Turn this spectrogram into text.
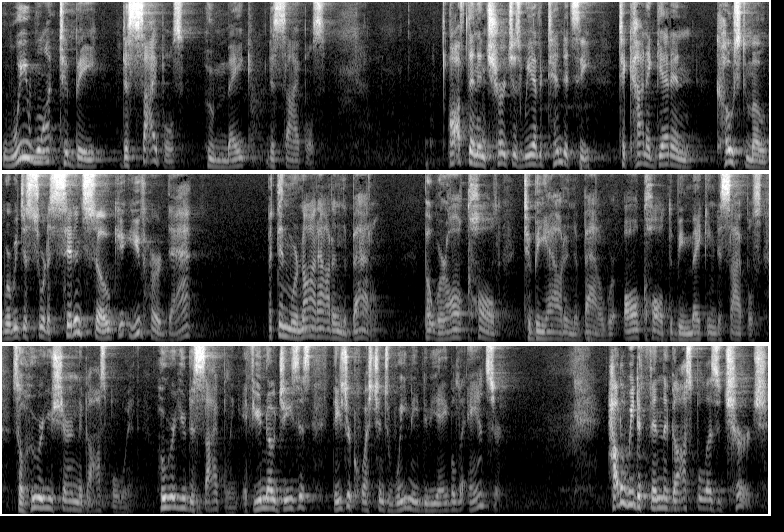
we want to be disciples who make disciples. Often in churches, we have a tendency to kind of get in coast mode where we just sort of sit and soak. You've heard that. But then we're not out in the battle. But we're all called to be out in the battle. We're all called to be making disciples. So, who are you sharing the gospel with? Who are you discipling? If you know Jesus, these are questions we need to be able to answer. How do we defend the gospel as a church?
